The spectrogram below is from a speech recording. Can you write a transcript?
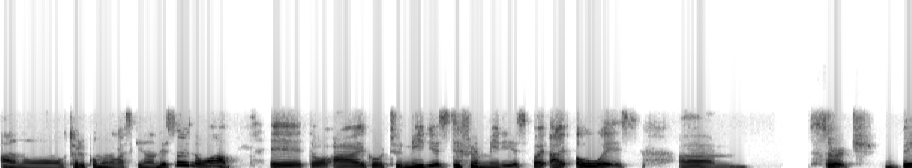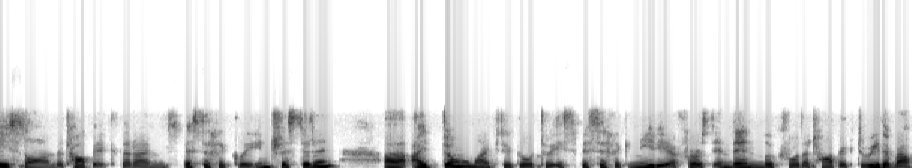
あの取り込むのが好きなのでそういうのは、えー、と I go to medias different medias but I always um, search based on the topic that I'm specifically interested in. Uh, I don't like to go to a specific media first and then look for the topic to read about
